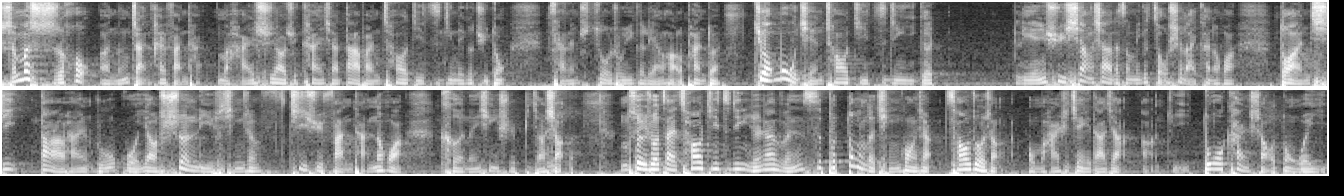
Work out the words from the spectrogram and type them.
什么时候啊能展开反弹？那么还需要去看一下大盘超级资金的一个举动，才能去做出一个良好的判断。就目前超级资金一个连续向下的这么一个走势来看的话，短期大盘如果要顺利形成继续反弹的话，可能性是比较小的。那么所以说，在超级资金仍然纹丝不动的情况下，操作上我们还是建议大家啊以多看少动为宜，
